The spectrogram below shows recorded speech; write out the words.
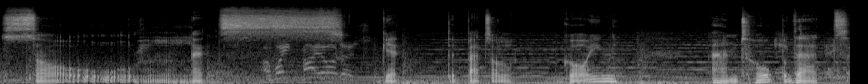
So let's get the battle going and hope that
